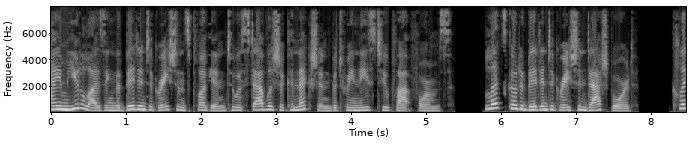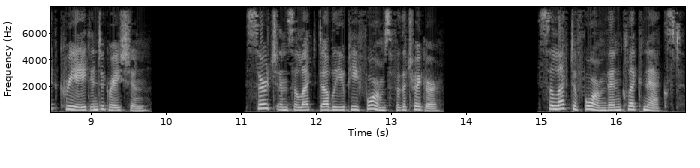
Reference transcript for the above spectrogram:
I am utilizing the Bit Integrations plugin to establish a connection between these two platforms. Let's go to Bit Integration Dashboard. Click Create Integration. Search and select WPForms for the trigger. Select a form then click Next.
